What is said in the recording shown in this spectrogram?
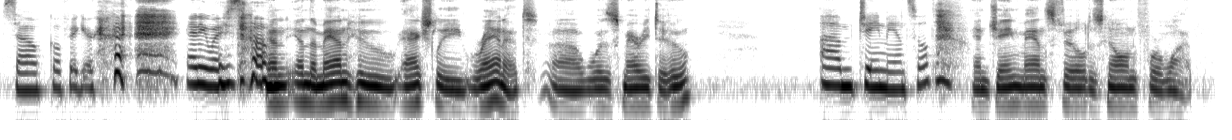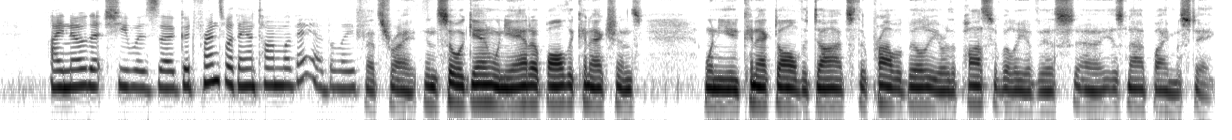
So go figure. Anyways, um, And and the man who actually ran it uh, was married to who? Um, Jayne Mansfield. And Jayne Mansfield is known for what? I know that she was uh, good friends with Anton LaVey, I believe. That's right. And so again, when you add up all the connections, when you connect all the dots, the probability or the possibility of this uh, is not by mistake.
